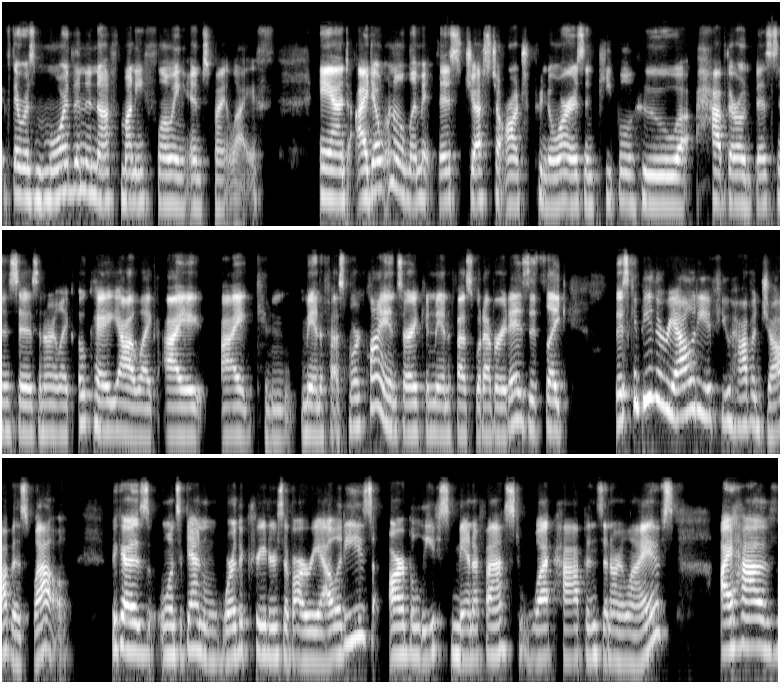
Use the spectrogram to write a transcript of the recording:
if there was more than enough money flowing into my life? And I don't want to limit this just to entrepreneurs and people who have their own businesses and are like, okay, yeah, like I I can manifest more clients or I can manifest whatever it is. It's like this can be the reality if you have a job as well. Because once again, we're the creators of our realities. Our beliefs manifest what happens in our lives. I have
